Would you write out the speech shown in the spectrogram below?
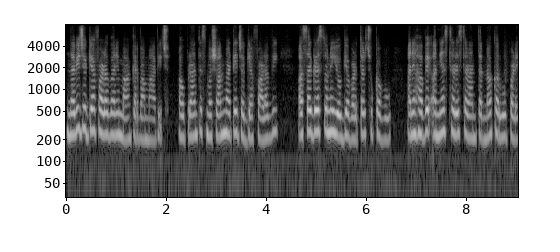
નવી જગ્યા ફાળવવાની માંગ કરવામાં આવી છે. આ ઉપરાંત સ્મશાન માટે જગ્યા ફાળવવી, અસરગ્રસ્તોને યોગ્ય વળતર ચૂકવવું અને હવે અન્ય સ્થળે સ્થળાંતર ન કરવું પડે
